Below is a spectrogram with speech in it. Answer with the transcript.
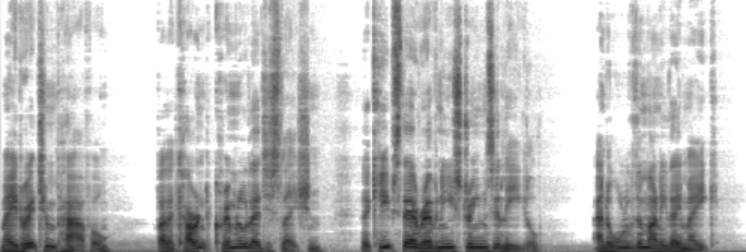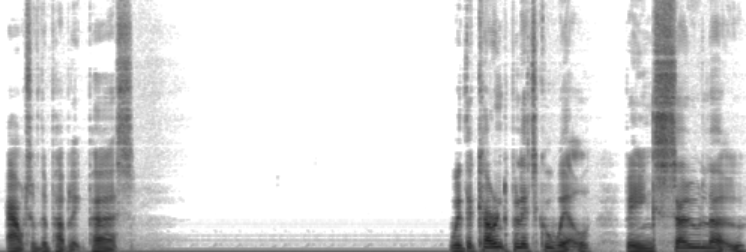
made rich and powerful by the current criminal legislation that keeps their revenue streams illegal and all of the money they make out of the public purse. With the current political will being so low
